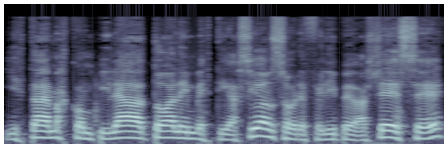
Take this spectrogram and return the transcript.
y está además compilada toda la investigación sobre Felipe Vallese.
